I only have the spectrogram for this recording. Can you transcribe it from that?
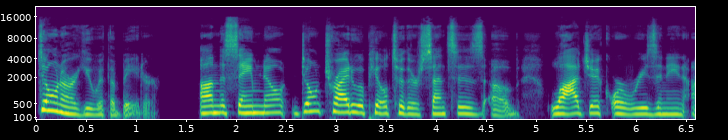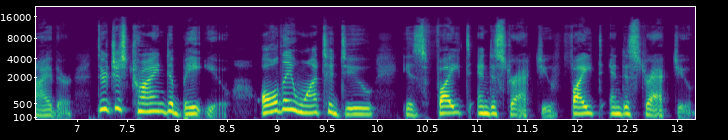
don't argue with a baiter. On the same note, don't try to appeal to their senses of logic or reasoning either. They're just trying to bait you. All they want to do is fight and distract you, fight and distract you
